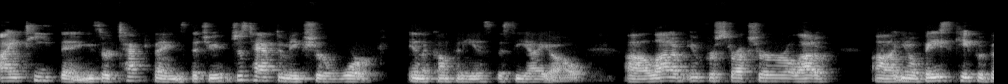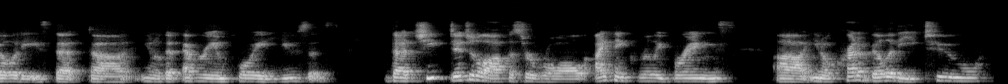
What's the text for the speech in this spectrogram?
IT things or tech things that you just have to make sure work in the company as the CIO. Uh, a lot of infrastructure, a lot of uh, you know base capabilities that uh, you know that every employee uses. The chief digital officer role, I think, really brings uh, you know credibility to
